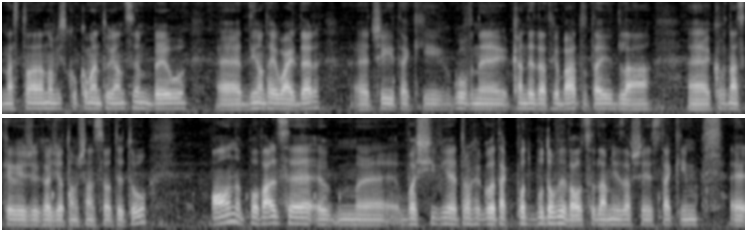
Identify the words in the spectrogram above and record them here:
na stanowisku komentującym był e, Deontay Wilder, czyli taki główny kandydat chyba tutaj dla Kownackiego, jeżeli chodzi o tą szansę o tytuł. On po walce em, właściwie trochę go tak podbudowywał, co dla mnie zawsze jest takim. e,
